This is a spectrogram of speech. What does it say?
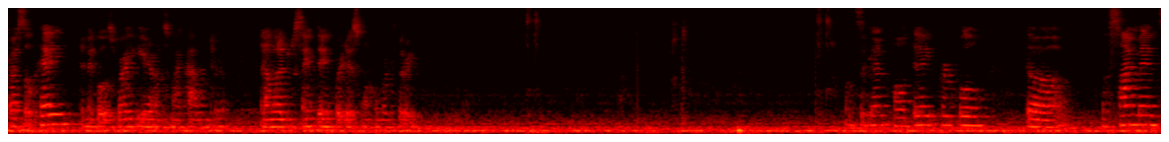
Press OK, and it goes right here onto my calendar. And I'm gonna do the same thing for this one, homework three. All day purple, the assignment,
